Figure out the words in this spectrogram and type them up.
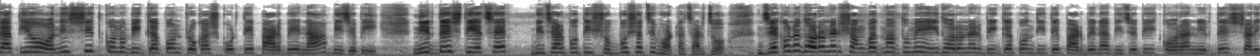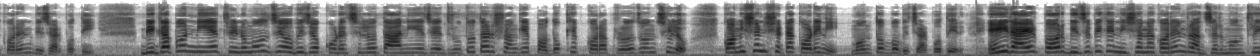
জাতীয় অনিশ্চিত কোনো বিজ্ঞাপন প্রকাশ করতে পারবে না বিজেপি। নির্দেশ দিয়েছেন বিচারপতি সব্যসাচী ভট্টাচার্য। যে কোনো ধরনের সংবাদ মাধ্যমে এই ধরনের বিজ্ঞাপন দিতে পারবে না বিজেপি করা নির্দেশ জারি করেন বিচারপতি। বিজ্ঞাপন নিয়ে তৃণমূল যে অভিযোগ করেছিল তা নিয়ে যে দ্রুততার সঙ্গে পদক্ষেপ করা প্রয়োজন ছিল, কমিশন সেটা করেনি, মন্তব্য বিচারপতির। এই রায়ের পর বিজেপিকে নিশানা করেন রাজ্যের মন্ত্রী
